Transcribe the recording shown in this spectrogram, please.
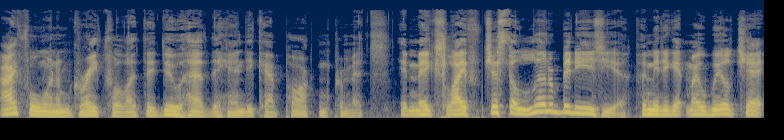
I, for one, am grateful that they do have the handicap parking permits. It makes life just a little bit easier for me to get my wheelchair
